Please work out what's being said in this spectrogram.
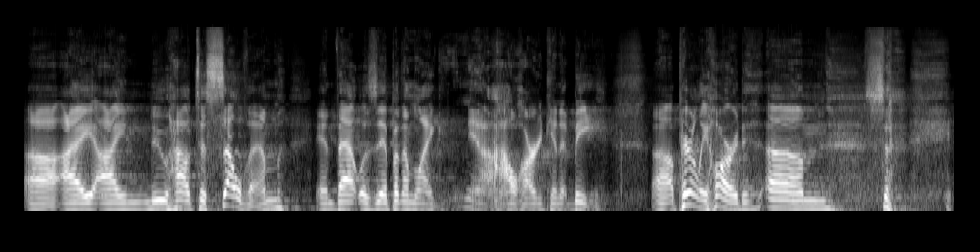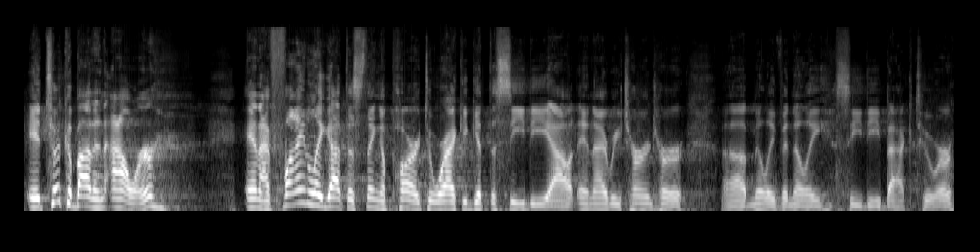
Uh, I, I knew how to sell them, and that was it. But I'm like, you know, how hard can it be? Uh, apparently hard. Um, so it took about an hour, and I finally got this thing apart to where I could get the CD out, and I returned her uh, Milli Vanilli CD back to her.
